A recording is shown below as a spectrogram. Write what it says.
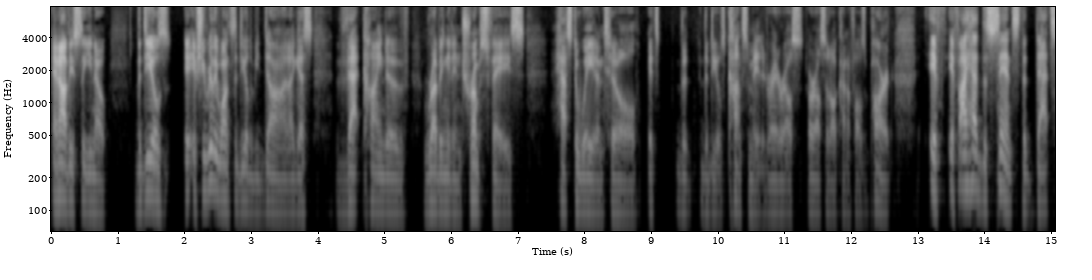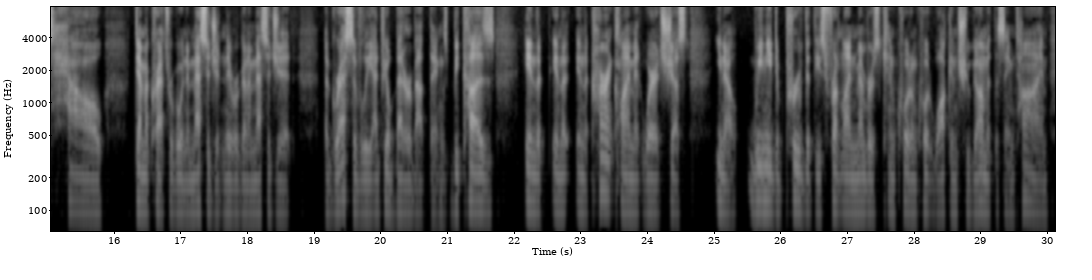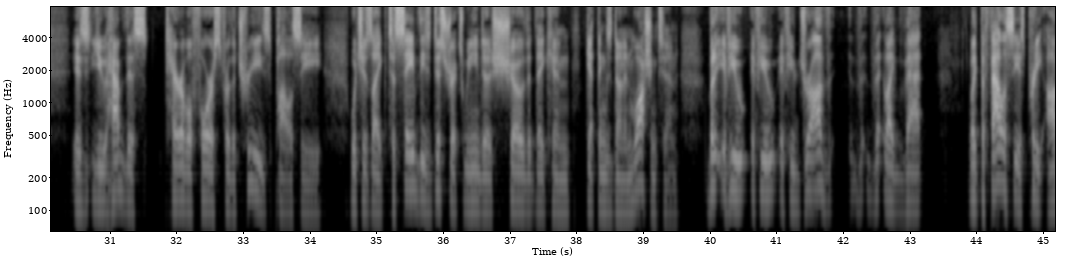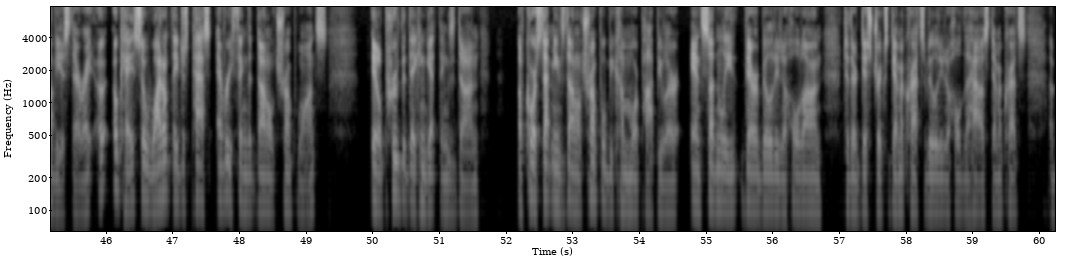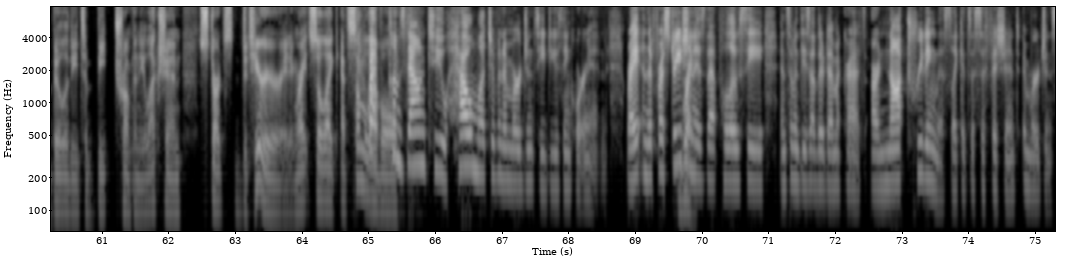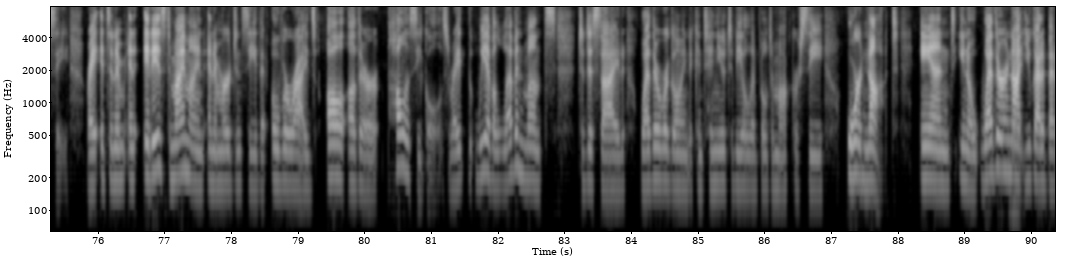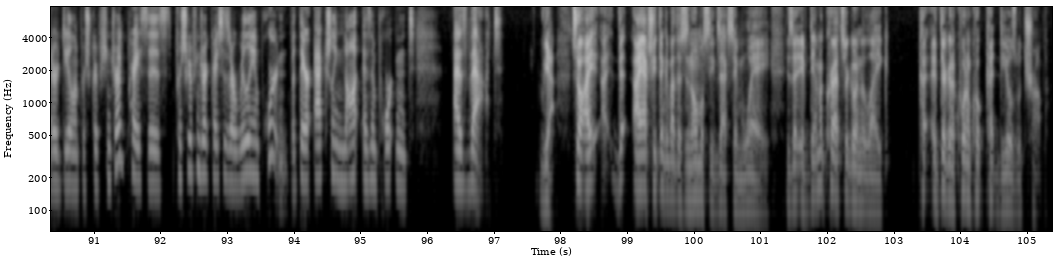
And obviously, you know, the deals if she really wants the deal to be done, I guess that kind of rubbing it in Trump's face has to wait until it's the the deal's consummated, right? Or else or else it all kind of falls apart. If if I had the sense that that's how Democrats were going to message it and they were going to message it aggressively, I'd feel better about things because in the in the in the current climate where it's just you know we need to prove that these frontline members can quote unquote walk and chew gum at the same time is you have this terrible forest for the trees policy which is like to save these districts, we need to show that they can get things done in Washington. But if you if you if you draw th- th- like that like the fallacy is pretty obvious there, right? Okay, so why don't they just pass everything that Donald Trump wants? It'll prove that they can get things done. Of course, that means Donald Trump will become more popular, and suddenly their ability to hold on to their districts, Democrats' ability to hold the House, Democrats' ability to beat Trump in the election starts deteriorating, right? So, like at some but level, it comes down to how much of an emergency do you think we're in, right? And the frustration Right. is that Pelosi and some of these other Democrats are not treating this like it's a sufficient emergency, right? It's an and it is, to my mind, an emergency that overrides all other policy goals, right? We have 11 months to decide whether we're going to continue to be a liberal democracy or not. And, you know, whether or not Right. you got a better deal on prescription drug prices, prescription drug prices are really important, but they're actually not as important as that. Yeah. So I I, th- I actually think about this in almost the exact same way. Is that if Democrats are going to like, cut, if they're going to quote unquote cut deals with Trump,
